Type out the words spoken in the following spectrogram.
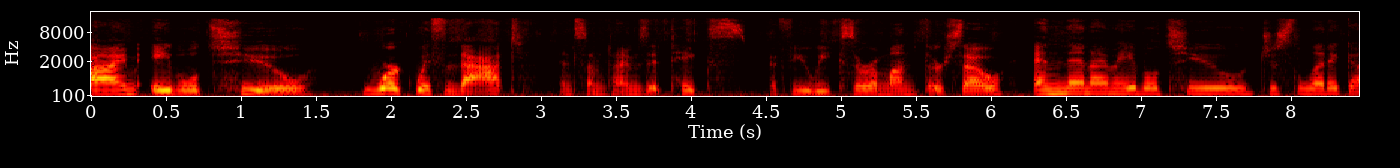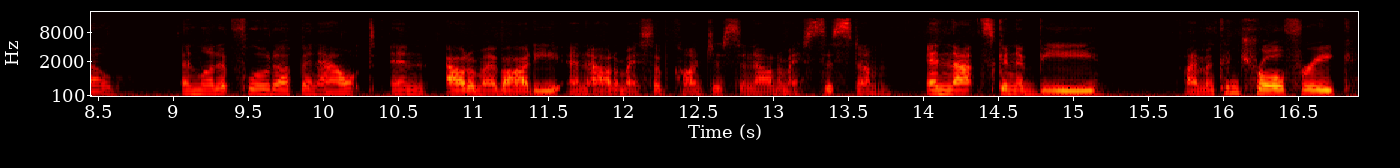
I'm able to work with that and sometimes it takes a few weeks or a month or so and then I'm able to just let it go and let it float up and out and out of my body and out of my subconscious and out of my system. And that's going to be I'm a control freak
